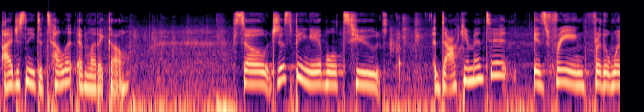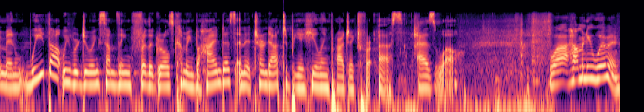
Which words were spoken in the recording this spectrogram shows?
I just need to tell it and let it go. So just being able to document it is freeing for the women. We thought we were doing something for the girls coming behind us, and it turned out to be a healing project for us as well. Wow, how many women?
